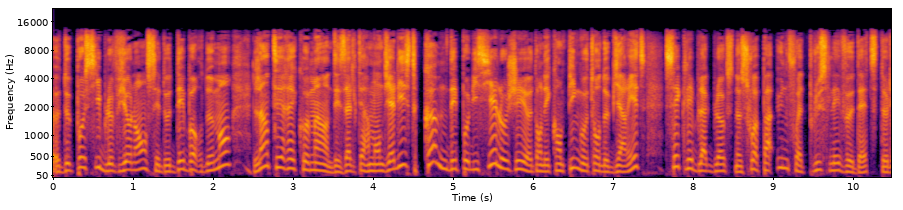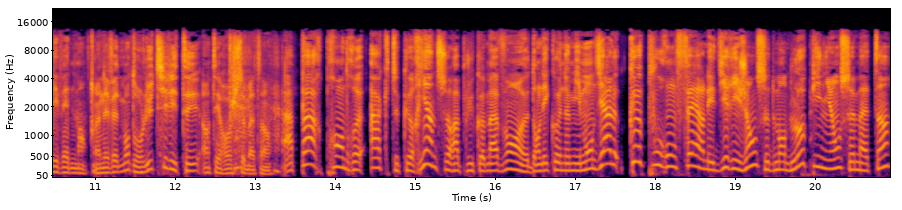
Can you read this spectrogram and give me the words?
euh, de possibles violences et de débordements. L'intérêt commun des altermondialistes, comme des policiers logés euh, dans les campings autour de Biarritz, c'est que les Black Blocs ne soient pas une fois de plus les vedettes de l'événement. Un événement dont l'utilité interroge ce matin. À part prendre acte que rien ne sera plus comme avant euh, dans l'économie mondiale, que pourront faire les dirigeants se demande l'opinion ce matin,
